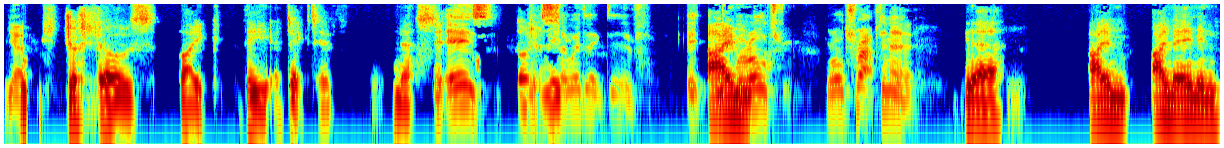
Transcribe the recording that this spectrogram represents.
yeah, which just shows like the addictiveness it is. It's media. so addictive. It, we're all we're all trapped in it. Yeah, I'm I'm aiming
